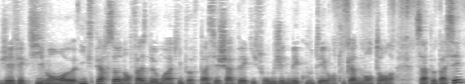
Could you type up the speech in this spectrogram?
j'ai effectivement X personnes en face de moi qui peuvent pas s'échapper, qui sont obligés de m'écouter, en tout cas de m'entendre, ça peut passer.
